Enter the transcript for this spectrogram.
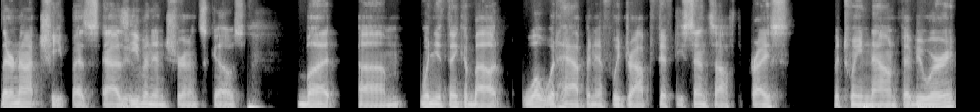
they're not cheap as as Yeah. even insurance goes. But um, when you think about what would happen if we dropped fifty cents off the price between now and February,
